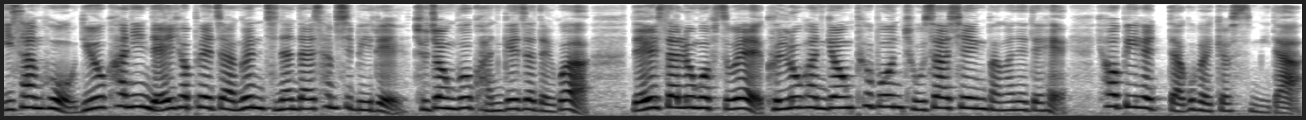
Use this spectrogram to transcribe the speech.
이상호 뉴욕 한인 네일 협회장은 지난달 31일 주정부 관계자들과 네일 살롱 업소의 근로환경 표본 조사 시행 방안에 대해 협의했다고 밝혔습니다.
